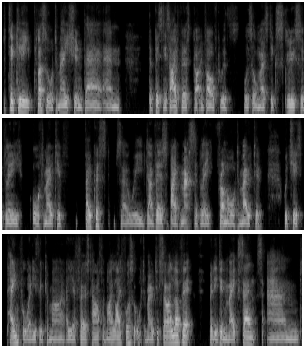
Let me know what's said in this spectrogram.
particularly plus automation, then the business I first got involved with was almost exclusively automotive focused. So we diversified massively from automotive, which is painful when you think of my uh, first half of my life was automotive. So I love it, but it didn't make sense. And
